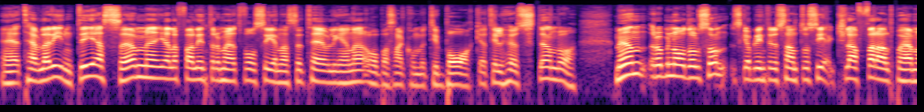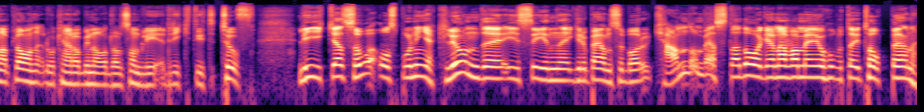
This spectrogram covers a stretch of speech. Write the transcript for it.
Eh, tävlar inte i SM, i alla fall inte de här två senaste tävlingarna. Hoppas han kommer tillbaka till hösten då. Men Robin Adolfsson ska bli intressant att se. Klaffar allt på hemmaplan, då kan Robin Adolfsson bli riktigt tuff. Likaså Osborn Eklund eh, i sin Grupp Enseborg kan de bästa dagarna vara med och hota i toppen.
